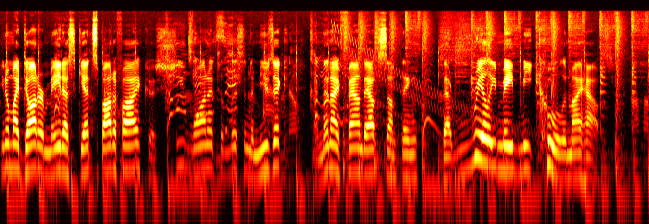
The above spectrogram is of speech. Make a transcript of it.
You know, my daughter made us get Spotify because she wanted to listen to music, and then I found out something that really made me cool in my house. Uh-huh.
